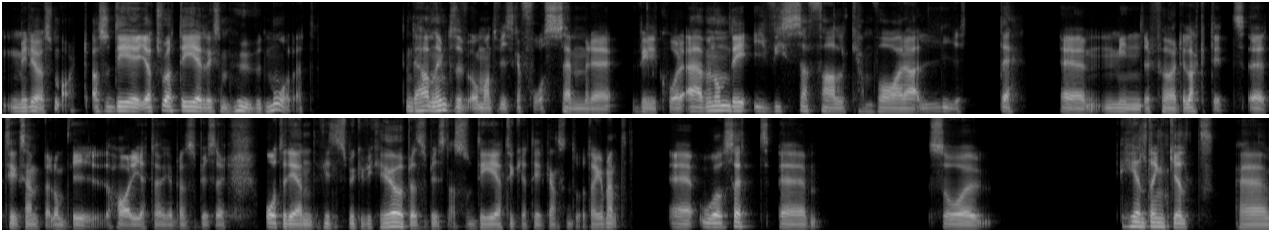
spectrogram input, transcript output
miljösmart. Alltså det, jag tror att det är liksom huvudmålet. Det handlar inte typ om att vi ska få sämre villkor, även om det i vissa fall kan vara lite eh, mindre fördelaktigt. Eh, till exempel om vi har jättehöga bränslepriser. Återigen, det finns inte så mycket vi kan göra åt bränslepriserna, så det jag tycker att det är ett ganska dåligt argument. Eh, oavsett eh, så helt enkelt, eh,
